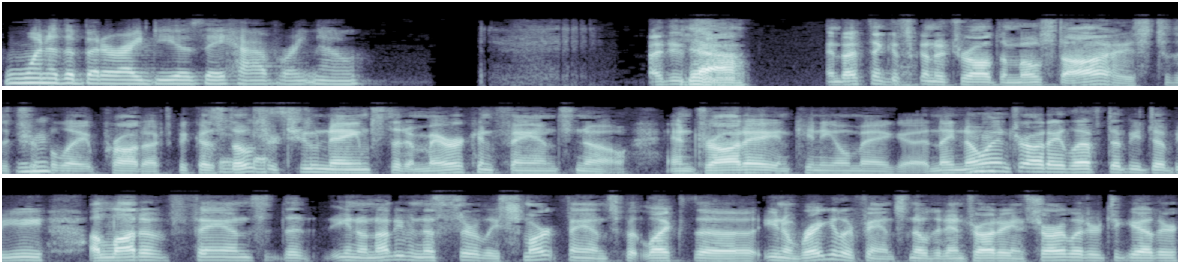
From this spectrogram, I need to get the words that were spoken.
one of the better ideas they have right now. I do yeah. Too and I think it's going to draw the most eyes to the mm-hmm. AAA product because those are two names that American fans know, Andrade and Kenny Omega. And they know mm-hmm. Andrade left WWE. A lot of fans that, you know, not even necessarily smart fans, but like the, you know, regular fans know that Andrade and Charlotte are together.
